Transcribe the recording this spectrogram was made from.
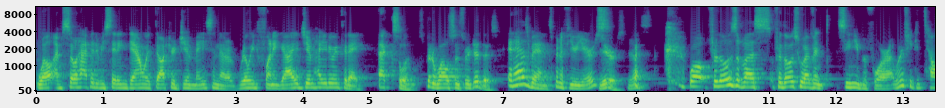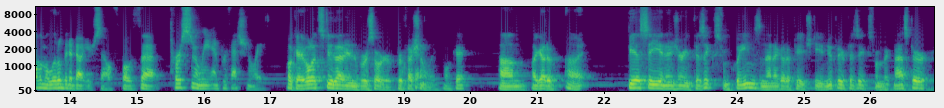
Well, I'm so happy to be sitting down with Dr. Jim Mason, a really funny guy. Jim, how are you doing today? Excellent. It's been a while since we did this. It has been. It's been a few years. Years, yes. well, for those of us, for those who haven't seen you before, I wonder if you could tell them a little bit about yourself, both uh, personally and professionally. Okay, well, let's do that in reverse order, professionally. Okay. okay? Um, I got a uh, BSc in engineering physics from Queens, and then I got a PhD in nuclear physics from McMaster.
